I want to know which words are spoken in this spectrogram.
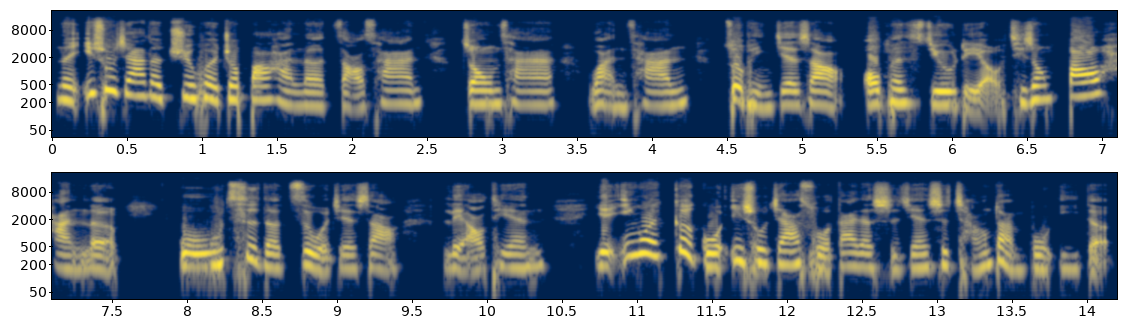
那艺术家的聚会就包含了早餐、中餐、晚餐、作品介绍、Open Studio，其中包含了。无次的自我介绍、聊天，也因为各国艺术家所待的时间是长短不一的，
